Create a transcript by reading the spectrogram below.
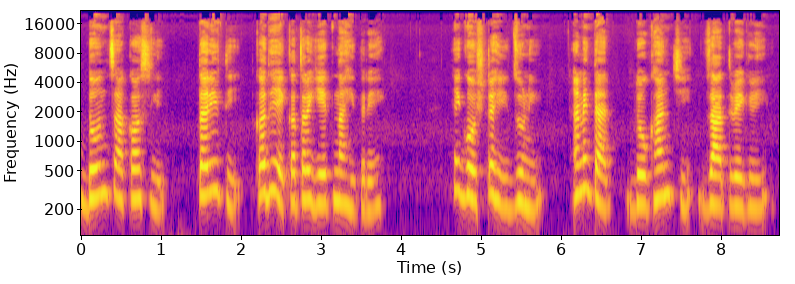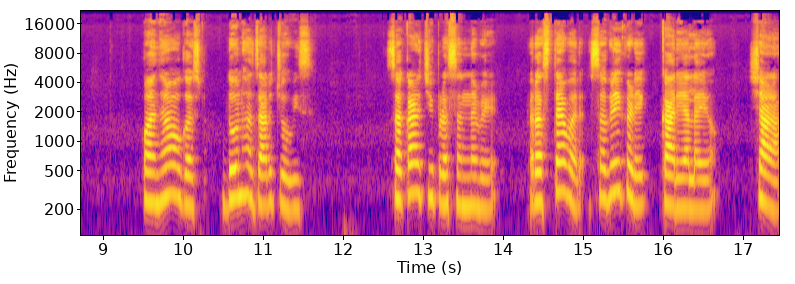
दोन चाकं असली तरी ती कधी एकत्र येत नाहीत रे. ही गोष्टही जुनी आणि त्यात दोघांची जात वेगळी. पंधरा ऑगस्ट दोन हजार चोवीस. सकाळची प्रसन्न वेळ. रस्त्यावर सगळीकडे कार्यालय शाळा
